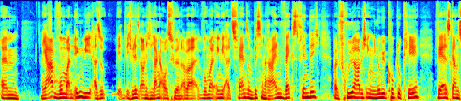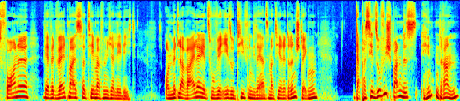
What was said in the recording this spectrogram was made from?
ähm, ja, wo man irgendwie, also ich will jetzt auch nicht lange ausführen, aber wo man irgendwie als Fan so ein bisschen reinwächst, finde ich. Weil früher habe ich irgendwie nur geguckt, okay, wer ist ganz vorne, wer wird Weltmeister, Thema für mich erledigt. Und mittlerweile, jetzt wo wir eh so tief in dieser ganzen Materie drinstecken, da passiert so viel Spannendes hinten dran,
